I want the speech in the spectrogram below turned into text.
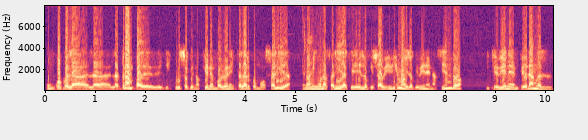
un poco la, la, trampa del discurso que nos quieren volver a instalar como salida, que no es ninguna salida, que es lo que ya vivimos y lo que vienen haciendo y que viene empeorando el,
